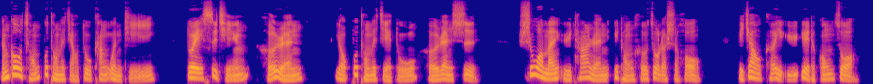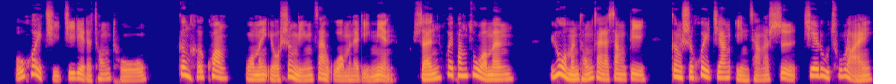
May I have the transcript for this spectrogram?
能够从不同的角度看问题，对事情和人有不同的解读和认识，使我们与他人一同合作的时候，比较可以愉悦的工作。不会起激烈的冲突，更何况我们有圣灵在我们的里面，神会帮助我们。与我们同在的上帝，更是会将隐藏的事揭露出来，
